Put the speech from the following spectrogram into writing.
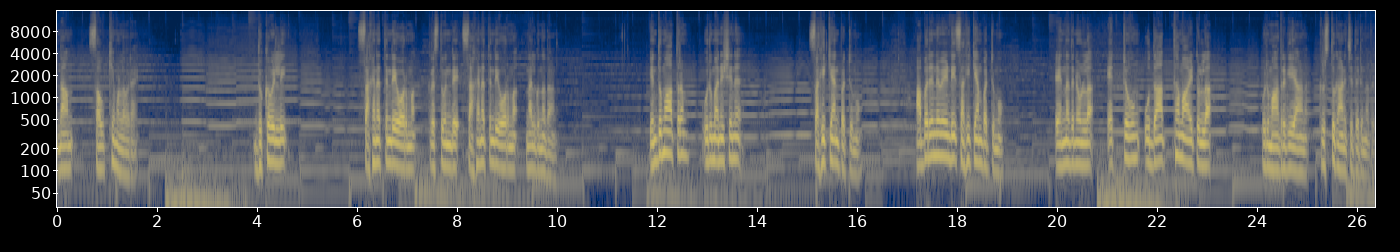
നാം സൗഖ്യമുള്ളവരായി. ദുഃഖവെള്ളി സഹനത്തിന്റെ ഓർമ്മ ക്രിസ്തുവിന്റെ സഹനത്തിന്റെ ഓർമ്മ നൽകുന്നതാണ്. എന്തുമാത്രം ഒരു മനുഷ്യന് സഹിക്കാൻ പറ്റുമോ? അപരന് വേണ്ടി സഹിക്കാൻ പറ്റുമോ? എന്നതിനുള്ള ഏറ്റവും ഉദാത്തമായിട്ടുള്ള ഒരു മാതൃകയാണ് ക്രിസ്തു കാണിച്ചു തരുന്നത്.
